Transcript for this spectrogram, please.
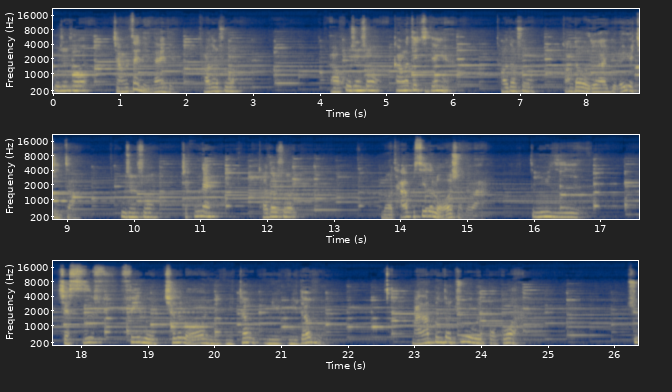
护生说讲的再简单一点。淘淘说，啊，护生说讲了再简单点。淘淘说讲到后头啊越来越紧张。护生说结果呢？淘淘说老太婆三十六晓得伐？等于是急死。飞路吃得老软软特软软豆腐，马上奔到居委会报告啊！居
